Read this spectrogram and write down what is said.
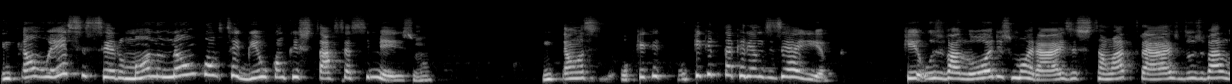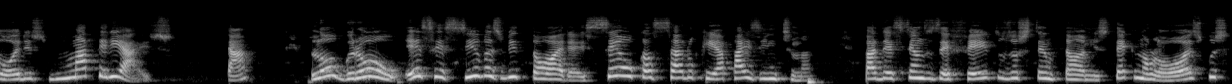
Então, esse ser humano não conseguiu conquistar-se a si mesmo então, assim, o que, o que ele está querendo dizer aí? Que os valores morais estão atrás dos valores materiais, tá? Logrou excessivas vitórias sem alcançar o que? A paz íntima, padecendo os efeitos dos tentames tecnológicos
